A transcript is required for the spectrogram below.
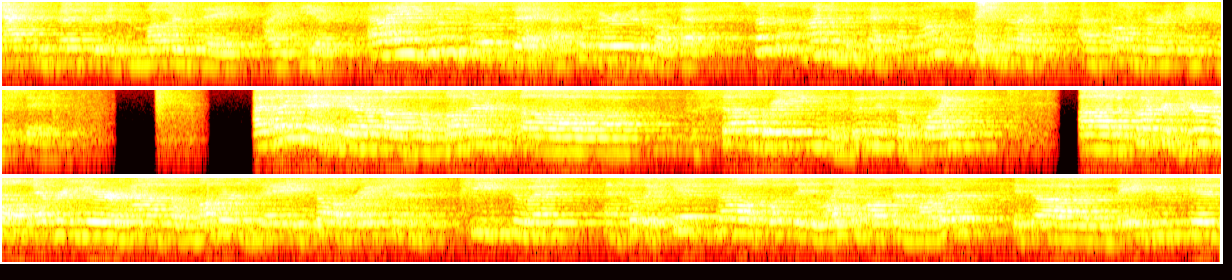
actually venture into Mother's Day ideas. And I am doing so today. I feel very good about that. Spend some time with the text. I found some things that I, I found very interesting. I like the idea of uh, mothers uh, celebrating the goodness of life uh, the Proctor Journal every year has a Mother's Day celebration piece to it, and so the kids tell us what they like about their mothers. It's uh, the Bayview kids.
